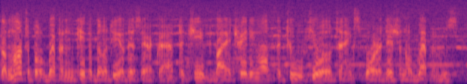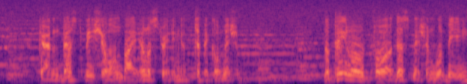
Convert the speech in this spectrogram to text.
The multiple weapon capability of this aircraft, achieved by trading off the two fuel tanks for additional weapons, can best be shown by illustrating a typical mission. The payload for this mission will be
